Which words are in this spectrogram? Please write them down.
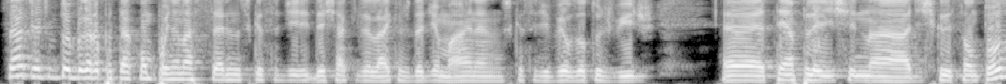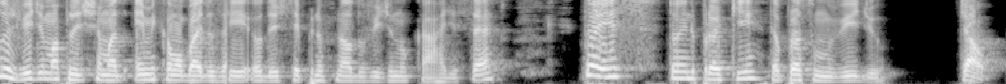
Certo, gente? Muito obrigado por estar acompanhando a série. Não esqueça de deixar aquele like, ajuda demais, né? Não esqueça de ver os outros vídeos. É, tem a playlist na descrição, todos os vídeos, uma playlist chamada MK Mobile 2 que eu deixo sempre no final do vídeo no card, certo? Então é isso, tô indo por aqui, até o próximo vídeo. Tchau!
